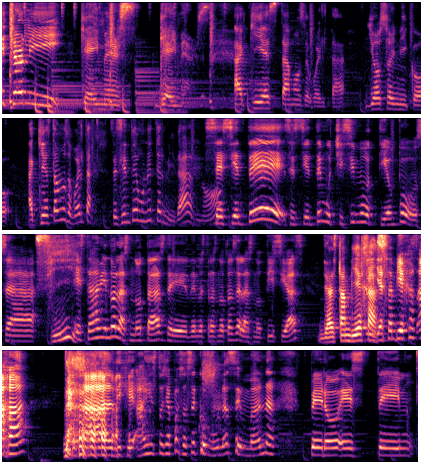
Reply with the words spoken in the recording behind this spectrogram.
soy Charlie. Gamers, gamers. Aquí estamos de vuelta. Yo soy Nico. Aquí estamos de vuelta. Se siente una eternidad, ¿no? Se siente, se siente muchísimo tiempo. O sea, sí. Estaba viendo las notas de, de nuestras notas de las noticias. Ya están viejas. Y ya están viejas, ajá. O sea, dije, ay, esto ya pasó hace como una semana. Pero este.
